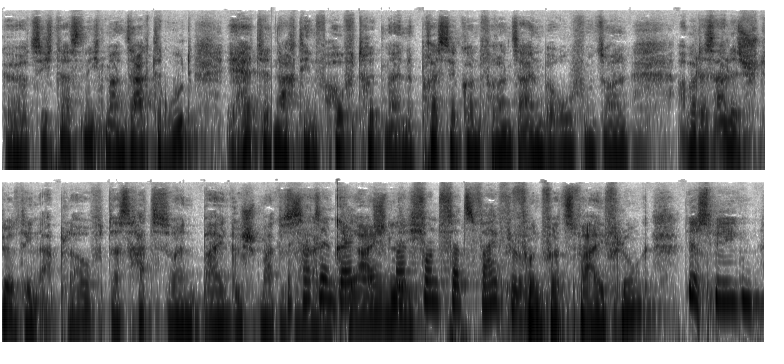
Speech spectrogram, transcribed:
gehört sich das nicht. Man sagte, gut, er hätte nach den Auftritten eine Pressekonferenz einberufen sollen, aber das alles stört den Ablauf. Das hat so einen Beigeschmack. Das hat einen Beigeschmack von Verzweiflung. von Verzweiflung. Deswegen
